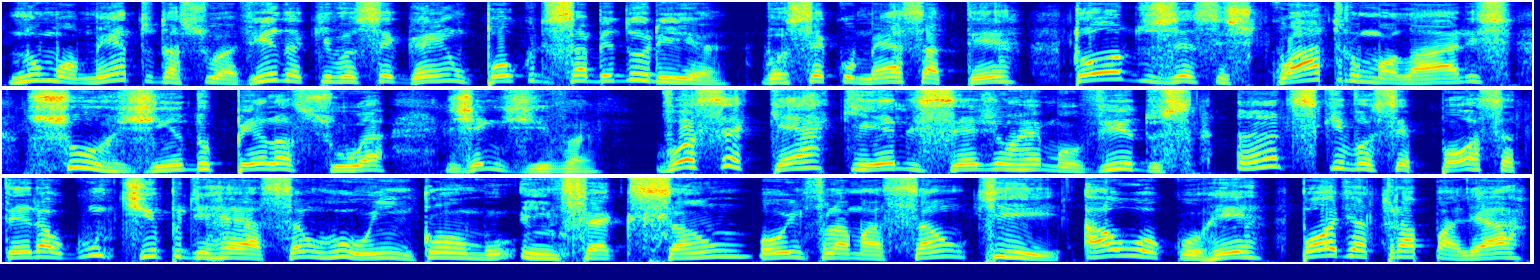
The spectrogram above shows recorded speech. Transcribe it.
no momento da sua vida que você ganha um pouco de sabedoria. Você começa a ter todos esses quatro molares surgindo pela sua gengiva. Você quer que eles sejam removidos antes que você possa ter algum tipo de reação ruim, como infecção ou inflamação, que, ao ocorrer, pode atrapalhar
